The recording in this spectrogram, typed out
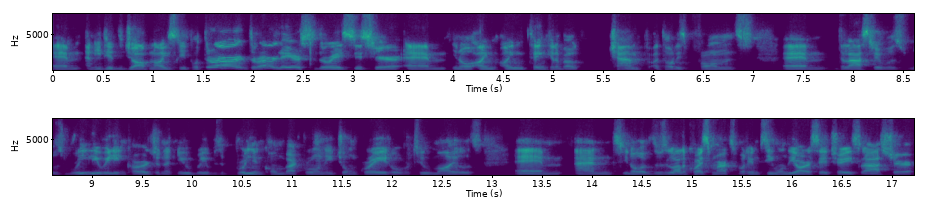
Um, and he did the job nicely. But there are there are layers to the race this year. Um, you know, I'm I'm thinking about Champ. I thought his performance um, the last year was was really really encouraging at Newbury. It was a brilliant comeback run. He jumped great over two miles, um, and you know there's a lot of question marks about him. He won the RSA Chase last year.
